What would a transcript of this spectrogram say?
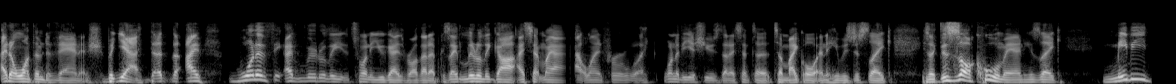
I don't want them to vanish. But yeah, the, the, I one of the things I literally it's funny you guys brought that up because I literally got I sent my outline for like one of the issues that I sent to to Michael and he was just like he's like this is all cool, man. He's like maybe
